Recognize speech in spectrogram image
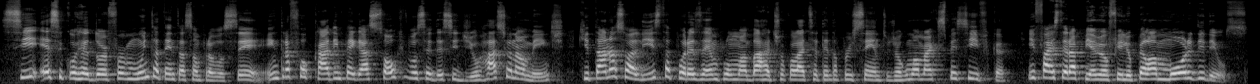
Se esse corredor for muita tentação para você, entra focado em pegar só o que você decidiu racionalmente, que tá na sua lista, por exemplo, uma barra de chocolate 70% de alguma marca específica, e faz terapia, meu filho, pelo amor de Deus.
